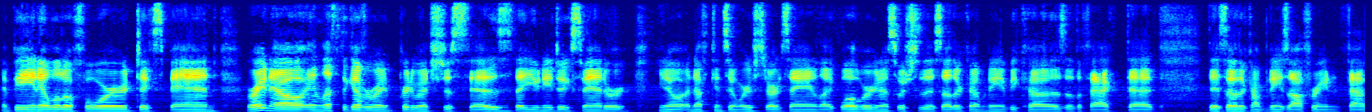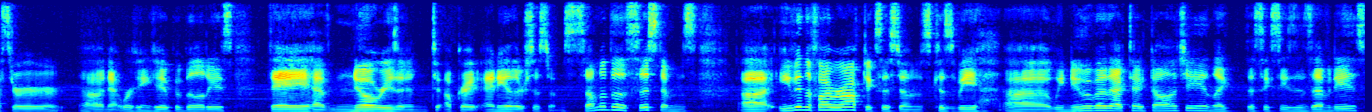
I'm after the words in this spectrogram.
and being able to afford to expand right now unless the government pretty much just says that you need to expand or you know enough consumers start saying like well we're going to switch to this other company because of the fact that this other company is offering faster uh, networking capabilities they have no reason to upgrade any other systems. Some of the systems uh, even the fiber optic systems, because we uh, we knew about that technology in like the 60s and 70s.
